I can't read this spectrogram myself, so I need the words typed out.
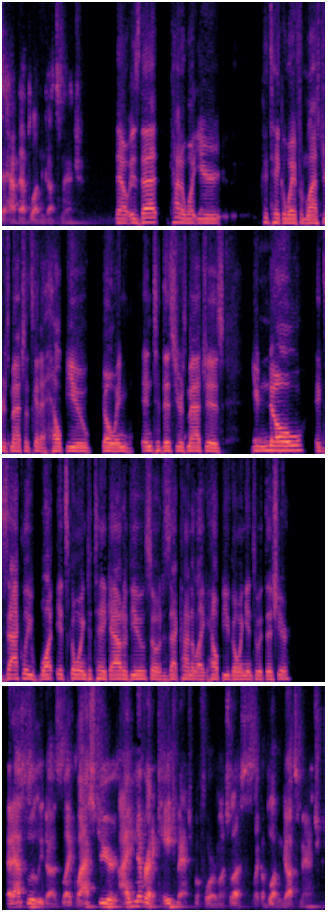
to have that blood and guts match. Now, is that kind of what you could take away from last year's match that's going to help you going into this year's matches? You know exactly what it's going to take out of you. So does that kind of like help you going into it this year? It absolutely does. Like last year, I'd never had a cage match before, much less like a blood and guts match.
